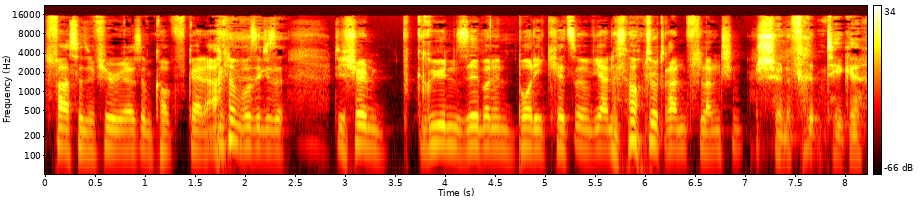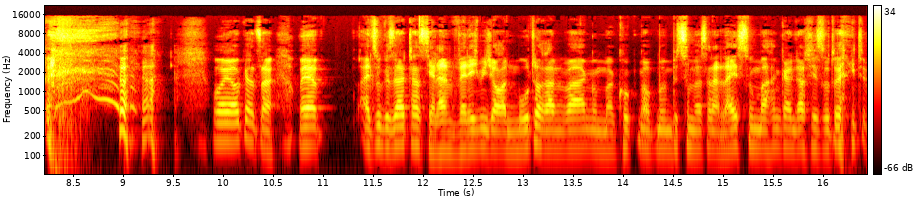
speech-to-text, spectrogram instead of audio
Fast and the Furious im Kopf? Keine Ahnung, wo sie diese, die schönen grünen, silbernen Bodykits irgendwie an das Auto dran flanschen. Schöne Frittentheke. wo ich auch ganz sagen. Weil, als du gesagt hast, ja, dann werde ich mich auch an den Motor ranwagen und mal gucken, ob man ein bisschen was an der Leistung machen kann, dachte ich so direkt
